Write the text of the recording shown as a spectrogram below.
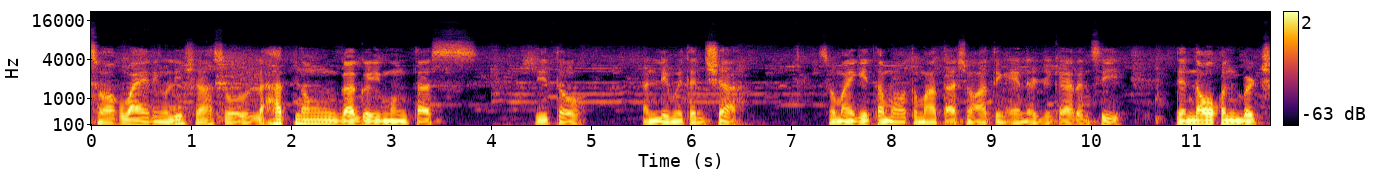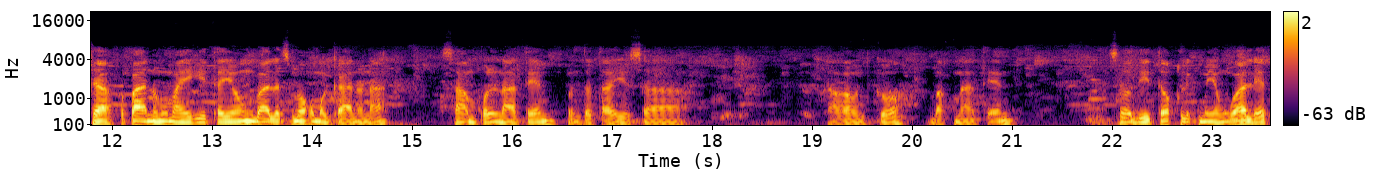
so acquiring uli siya. So lahat ng gagawin mong task dito unlimited siya. So makikita mo tumataas yung ating energy currency. Then nako-convert siya. Paano mo makikita yung balance mo kung magkano na sample natin. Punta tayo sa account ko back natin. So dito click mo yung wallet.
